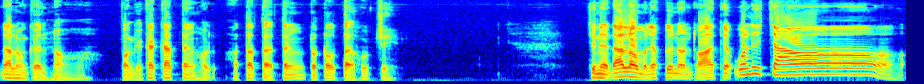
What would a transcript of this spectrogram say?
đã lòng cái nó bằng cái các cá tăng, họ họ tờ tờ tăng tờ tờ tờ hậu chị cho nên đã lâu mà lấy cơn nó đó thì ủa lý chào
